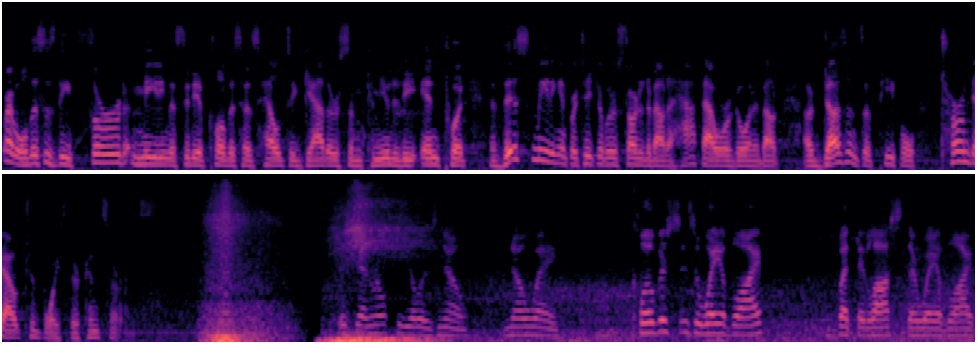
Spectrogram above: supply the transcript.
Right, well, this is the third meeting the city of Clovis has held to gather some community input. This meeting in particular started about a half hour ago, and about dozens of people turned out to voice their concerns. The general feel is no, no way. Clovis is a way of life, but they lost their way of life.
